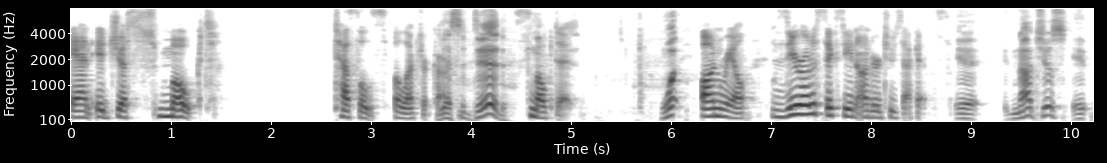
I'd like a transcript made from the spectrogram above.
and it just smoked Tesla's electric car. Yes, it did. Smoked it. What? Unreal. Zero to 60 in under two seconds. It, not just it.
